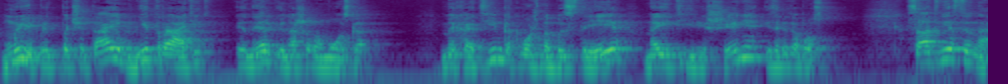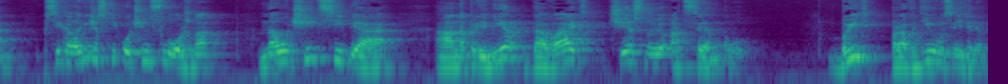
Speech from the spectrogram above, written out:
мы предпочитаем не тратить энергию нашего мозга. Мы хотим как можно быстрее найти решение и закрыть вопрос. Соответственно, психологически очень сложно научить себя, а, например, давать честную оценку, быть правдивым свидетелем.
